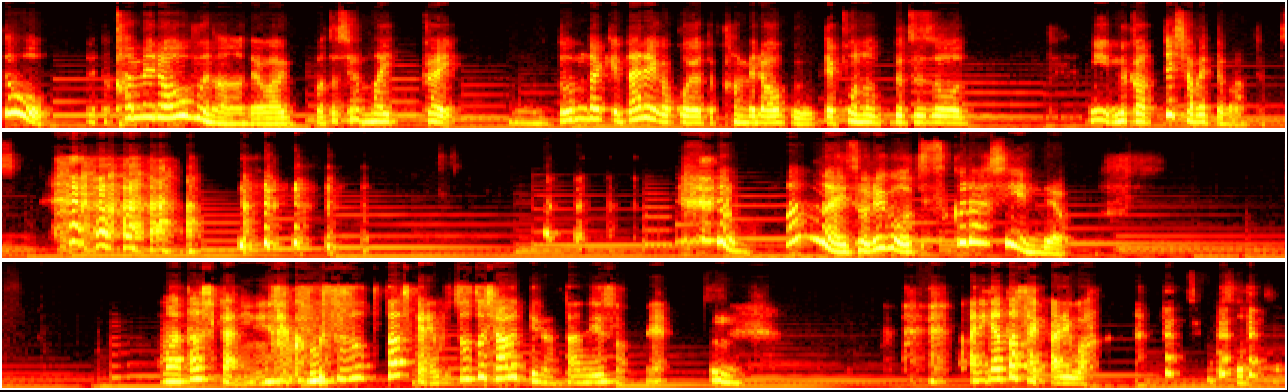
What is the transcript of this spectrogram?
ど、えっとカメラオフなのでは、私は毎回、うんどんだけ誰が来ようとカメラオフで、この仏像に向かって喋ってもらってます。でも、案外それが落ち着くらしいんだよ。まあ確かにね、なんか仏像と確かに仏像と喋ってるような感じですもんね。うん。ありがたさがあるわ。そうそう。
